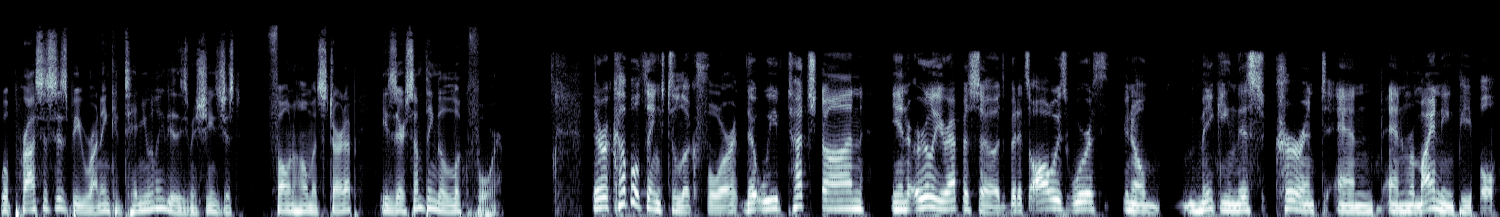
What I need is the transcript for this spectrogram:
Will processes be running continually? Do these machines just phone home at startup? Is there something to look for? There are a couple things to look for that we've touched on in earlier episodes, but it's always worth, you know, making this current and, and reminding people.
